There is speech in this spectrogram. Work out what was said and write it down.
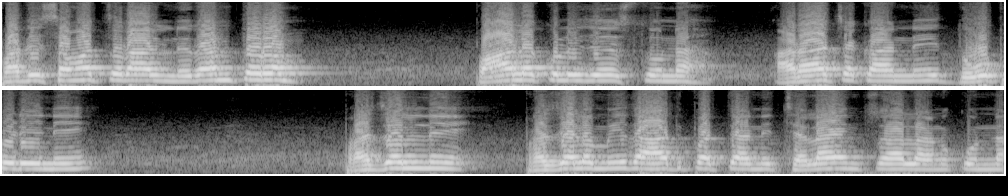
పది సంవత్సరాలు నిరంతరం పాలకులు చేస్తున్న అరాచకాన్ని దోపిడీని ప్రజల్ని ప్రజల మీద ఆధిపత్యాన్ని చెలాయించాలనుకున్న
